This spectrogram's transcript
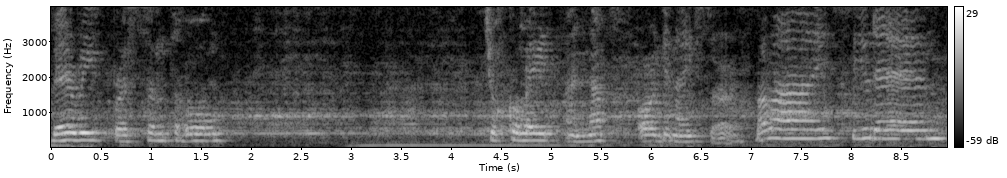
very presentable chocolate and nuts organizer. Bye bye see you then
